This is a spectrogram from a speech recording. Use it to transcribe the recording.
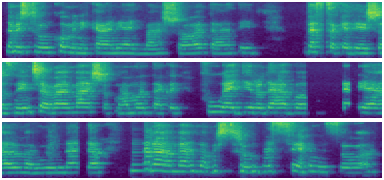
nem is tudunk kommunikálni egymással, tehát így veszekedés az nincsen, mert mások már mondták, hogy fú, egy irodába el, meg minden, de nem, mert nem is tudunk beszélni, szóval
